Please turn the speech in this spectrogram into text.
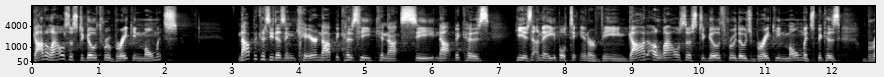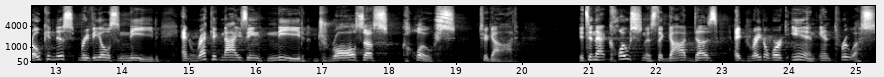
God allows us to go through breaking moments, not because He doesn't care, not because He cannot see, not because He is unable to intervene. God allows us to go through those breaking moments because brokenness reveals need, and recognizing need draws us close to God. It's in that closeness that God does a greater work in and through us.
